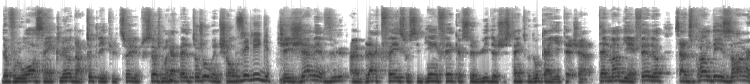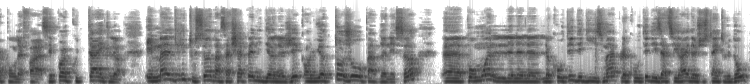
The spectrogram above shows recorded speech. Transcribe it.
de vouloir s'inclure dans toutes les cultures et tout ça, je me rappelle toujours une chose. Zelig. J'ai jamais vu un blackface aussi bien fait que celui de Justin Trudeau quand il était jeune. Tellement bien fait là, ça a dû prendre des heures pour le faire. C'est pas un coup de tête là. Et malgré tout ça, dans sa chapelle idéologique, on lui a toujours pardonné ça. Euh, pour moi, le, le, côté déguisement, le côté des attirails de Justin Trudeau,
